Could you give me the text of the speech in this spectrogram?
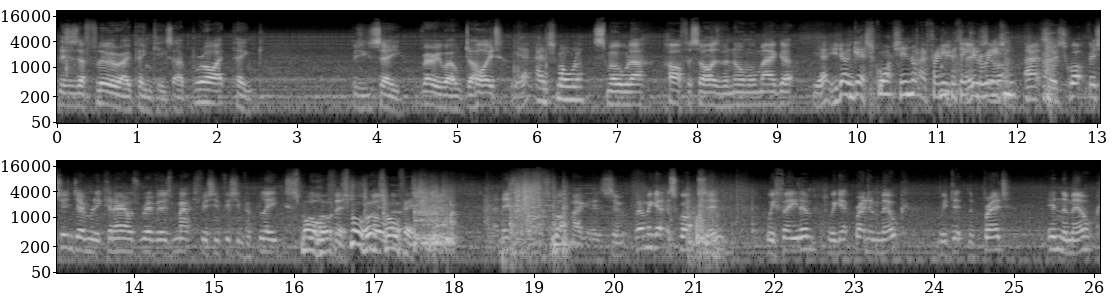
This is a fluoro pinky, so bright pink. As you can see, very well dyed, yeah, and smaller. smaller, half the size of a normal maggot. Yeah, you don't get squats in for any We particular do, so- reason. Uh, so squat fishing, generally canals, rivers, match fishing, fishing for bleaks, Small small hook- fish. small hook, small fish. Yeah. And this is what the squat maggot is. So when we get the squats in, we feed them, we get bread and milk, we dip the bread in the milk,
